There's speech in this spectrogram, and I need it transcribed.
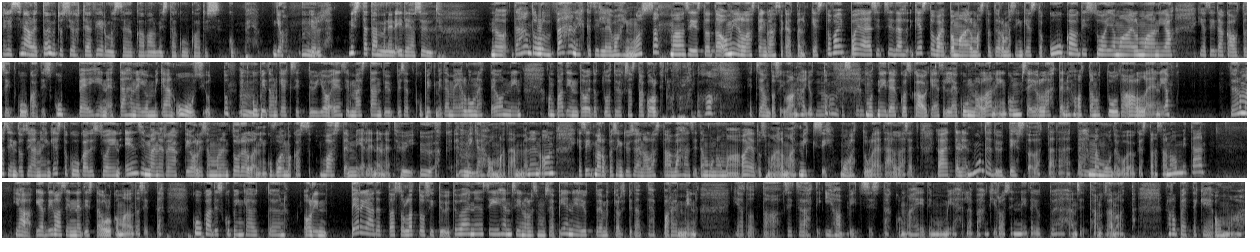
Eli sinä olet toimitusjohtaja firmassa, joka valmistaa kuukautiskuppeja. Joo, mm. kyllä. Mistä tämmöinen idea syntyi? No, tämä on tullut vähän ehkä silleen vahingossa. Mä oon siis tota, omien lasten kanssa käyttänyt kestovaippoja ja sitten sitä kestovaippamaailmasta törmäsin kestokuukautissuojamaailmaan ja, ja sitä kautta sitten kuukautiskuppeihin. Että tämähän ei ole mikään uusi juttu. Mm. Että kupit on keksitty jo ensimmäiset tämän tyyppiset kupit, mitä meidän lunette on, niin on patentoitu 1930-luvulla. Oho. Et se on tosi vanha juttu. No Mutta niitä ei ole koskaan oikein kunnolla, niin kun se ei ole lähtenyt ottanut tulta alleen. Ja törmäsin tosiaan näihin kestokuukautissuojiin. Ensimmäinen reaktio oli semmoinen todella niin kuin voimakas vastenmielinen, että hyi yök, että mm. mikä homma tämmöinen on. Ja sitten mä rupesin kyseenalaistamaan vähän sitä mun omaa ajatusmaailmaa, että miksi mulle tulee tällaiset. Ja ajattelin, että mun täytyy testata tätä, että mm. mä muuten voi oikeastaan sanoa mitään. Ja, ja tilasin netistä ulkomailta sitten kuukautiskupin käyttöön. Olin periaatetasolla tosi tyytyväinen siihen. Siinä oli semmoisia pieniä juttuja, mitkä olisi pitänyt tehdä paremmin. Ja tota, sitten se lähti ihan vitsistä, kun mä heitin mun miehelle vähän kirosin niitä juttuja. Ja hän sitten sanoi, että no rupeat tekemään omaa.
